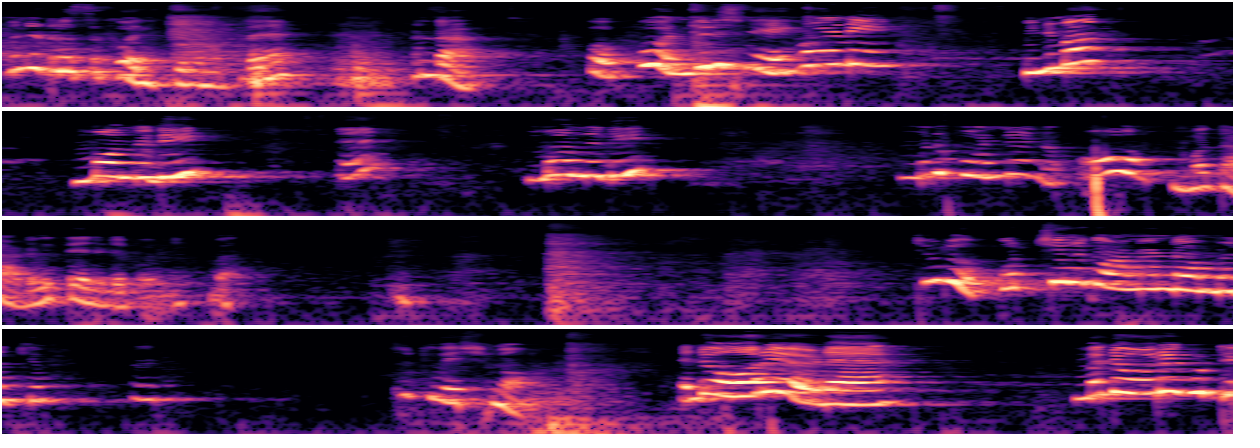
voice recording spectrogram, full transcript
അവന്റെ ഡ്രസ്സൊക്കെ വലിക്കുന്നു മൊത്തേ ഉണ്ടാ പപ്പു എന്റെ ഒരു സ്നേഹമാണേ. മിനിമ ഉമ്മ വന്നിടി. ഏ? ഉമ്മ വന്നിടി. ഉമ്മയുടെ പൊന്നാണ് ഓ ഉമ്മ തടവി തരട്ടെ പൊന്നി. ചൂടോ കുറച്ചേരം കാണാണ്ടാവുമ്പോഴേക്കും. എനിക്ക് വിഷമോ. എന്റെ ഓരോ എവിടെ? ഉമ്മന്റെ ഓരോ കുട്ടി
